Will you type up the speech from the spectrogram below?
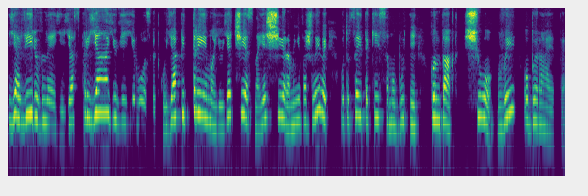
я вірю в неї, я сприяю її розвитку, я підтримаю, я чесна, я щира. Мені важливий от оцей такий самобутній контакт, що ви обираєте.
